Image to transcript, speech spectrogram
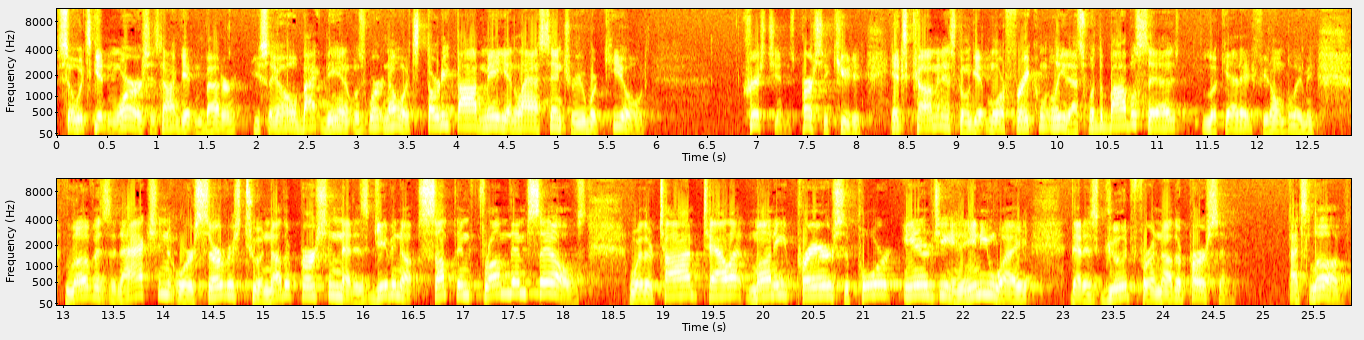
So it's getting worse. It's not getting better. You say, oh, back then it was worse. No, it's 35 million last century were killed. Christians persecuted. It's coming. It's going to get more frequently. That's what the Bible says. Look at it if you don't believe me. Love is an action or a service to another person that is giving up something from themselves, whether time, talent, money, prayer, support, energy, in any way that is good for another person. That's love.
